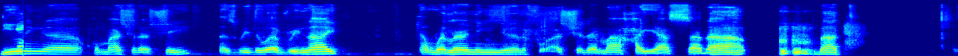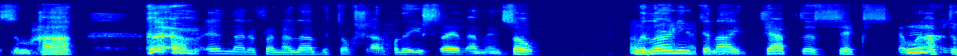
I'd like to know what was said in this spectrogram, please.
Using uh, Chumash Rashi, as we do every night, and we're learning uh, the Fuah Shlema Haya Sarah, but Simcha, אין לפניו בתוך שאר חולי ישראל, אמן. So, we're learning tonight chapter 6, and we're up to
